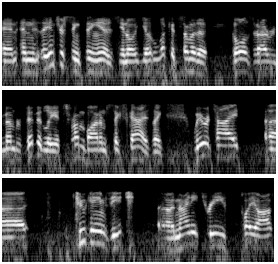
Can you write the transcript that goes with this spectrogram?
And and the interesting thing is, you know, you look at some of the goals that I remember vividly. It's from bottom six guys. Like we were tied uh, two games each, uh, 93 playoffs.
